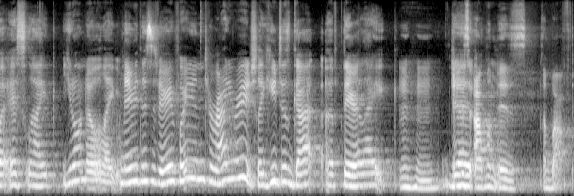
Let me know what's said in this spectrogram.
But it's like you don't know, like maybe this is very important to Roddy Ricch. Like he just got up there, like mm-hmm. His album is a bop.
